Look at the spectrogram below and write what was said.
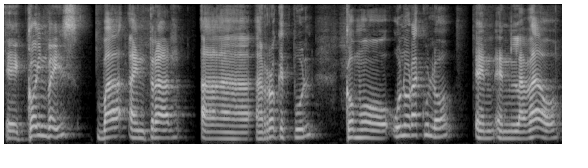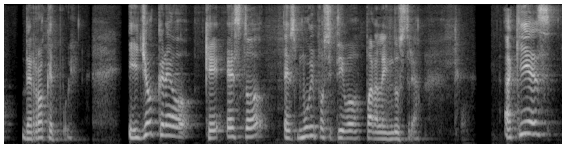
eh, Coinbase va a entrar a, Rocket Pool como un oráculo en, en, la DAO de Rocket Pool. Y yo creo que esto es muy positivo para la industria. Aquí es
